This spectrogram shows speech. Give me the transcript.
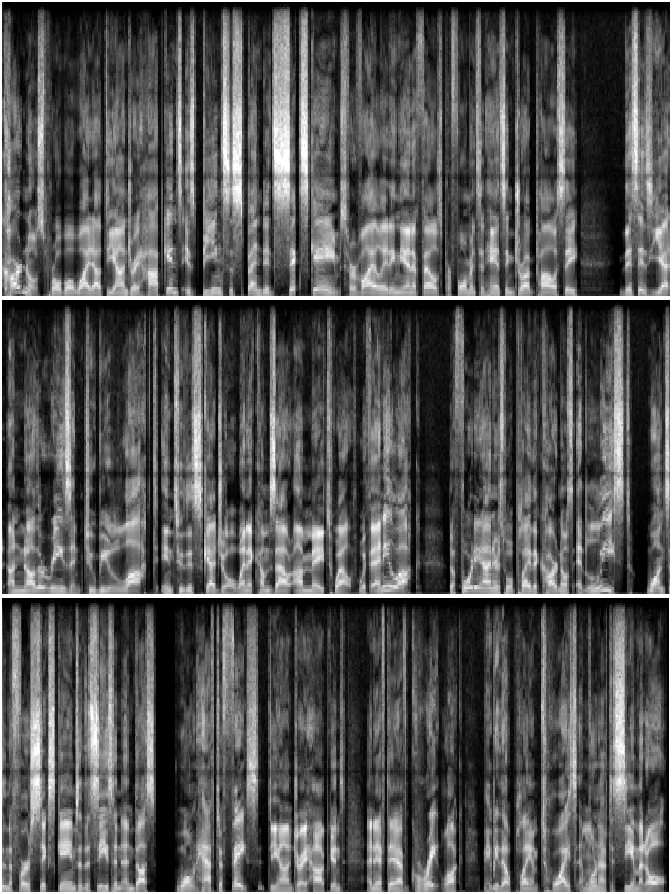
Cardinals Pro Bowl wideout DeAndre Hopkins is being suspended six games for violating the NFL's performance enhancing drug policy. This is yet another reason to be locked into the schedule when it comes out on May 12th. With any luck, the 49ers will play the Cardinals at least once in the first six games of the season and thus won't have to face DeAndre Hopkins. And if they have great luck, maybe they'll play him twice and won't have to see him at all.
